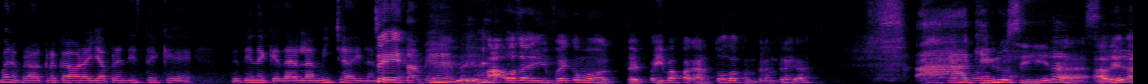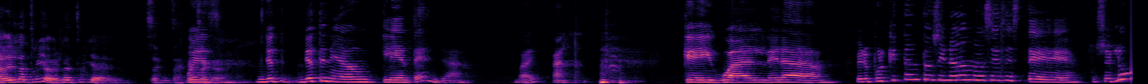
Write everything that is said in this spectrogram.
Bueno, pero creo que ahora ya aprendiste que te tiene que dar la micha y la Sí, micha. también, güey. Ah, o sea, y fue como te iba a pagar todo contra entrega. Ah, Qué qué. A ver, a ver la tuya, a ver la tuya. Saca, saca, Pues saca. yo, yo tenía un cliente, ya, bye, ah, que igual era, pero ¿por qué tanto si nada más es este, pues el logo?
